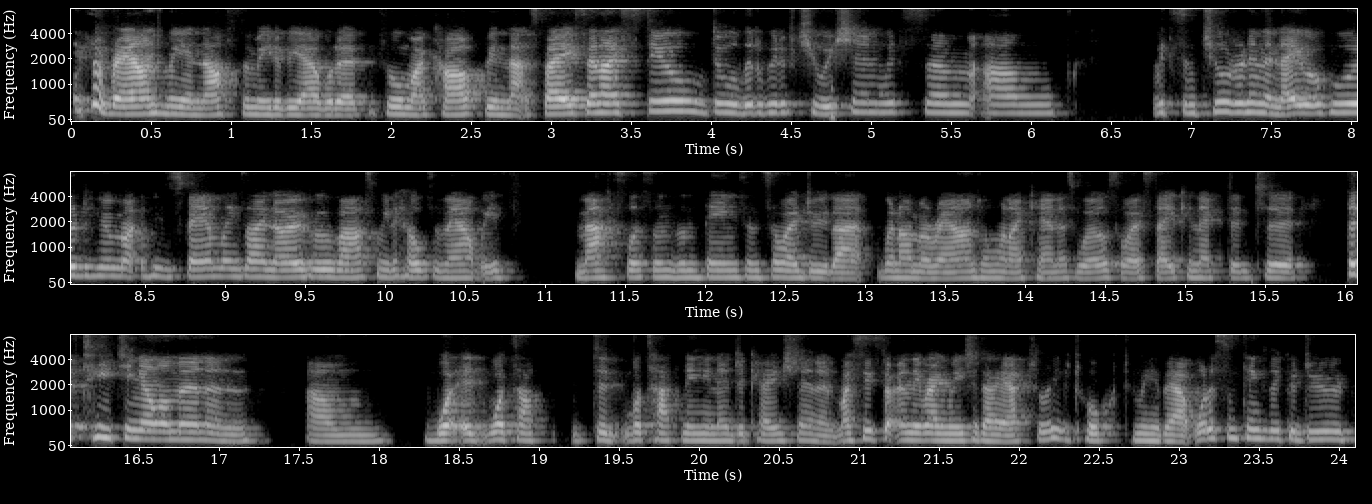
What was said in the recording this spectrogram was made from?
it's around me enough for me to be able to fill my cup in that space. And I still do a little bit of tuition with some um, with some children in the neighborhood who whose families I know who have asked me to help them out with maths lessons and things. And so I do that when I'm around and when I can as well. So I stay connected to the teaching element and um, what it, what's up to what's happening in education. And my sister only rang me today actually to talk to me about what are some things we could do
